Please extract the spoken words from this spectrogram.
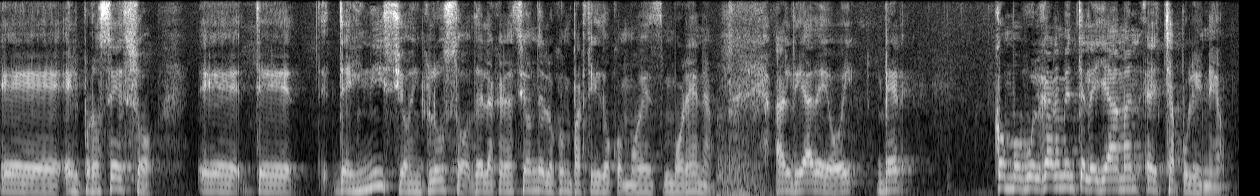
eh, el proceso eh, de, de, inicio incluso de la creación de lo que un partido como es Morena al día de hoy, ver como vulgarmente le llaman el chapulineo.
